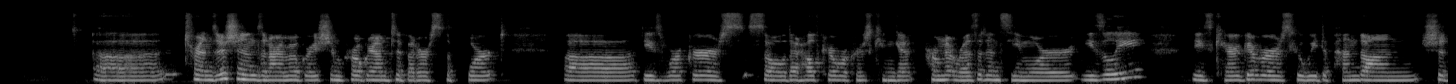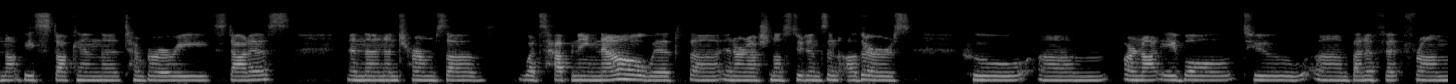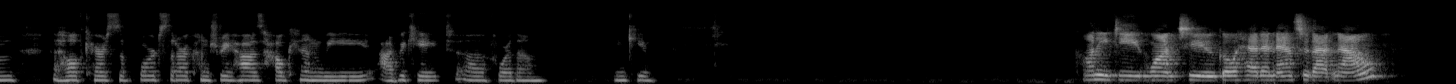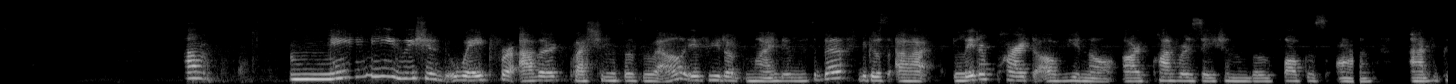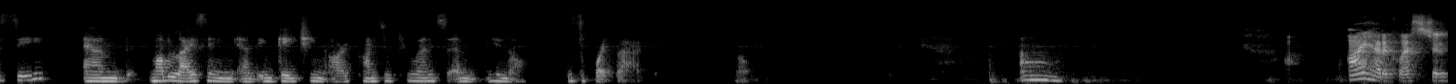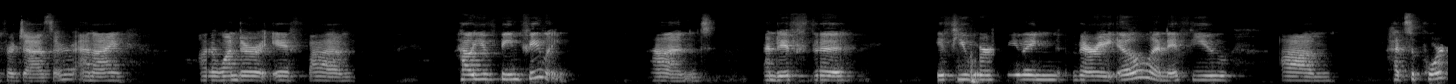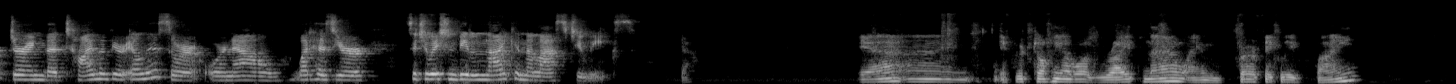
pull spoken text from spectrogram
uh, transitions in our immigration program to better support uh, these workers so that healthcare workers can get permanent residency more easily these caregivers who we depend on should not be stuck in a temporary status. And then in terms of what's happening now with uh, international students and others who um, are not able to um, benefit from the healthcare supports that our country has, how can we advocate uh, for them? Thank you. Connie, do you want to go ahead and answer that now? Um, maybe we should wait for other questions as well, if you don't mind, Elizabeth, because uh, later part of you know our conversation will focus on advocacy and mobilizing and engaging our constituents, and you know to support that. So, um, I had a question for Jazzer, and I I wonder if um, how you've been feeling, and and if the if you were feeling very ill, and if you um, had support during the time of your illness, or or now, what has your situation been like in the last two weeks? Yeah, um, if we're talking about right now, I'm perfectly fine.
